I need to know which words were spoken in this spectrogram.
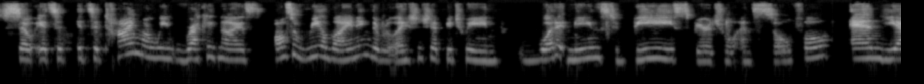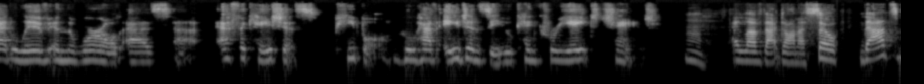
so it's a it's a time where we recognize also realigning the relationship between what it means to be spiritual and soulful and yet live in the world as uh, efficacious people who have agency who can create change. Mm, i love that donna. So that's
